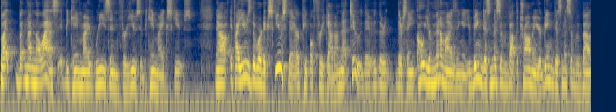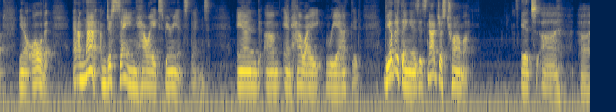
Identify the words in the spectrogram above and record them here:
but but nonetheless, it became my reason for use. It became my excuse. Now, if I use the word excuse there, people freak out on that too. They're, they're, they're saying, oh, you're minimizing it. You're being dismissive about the trauma. You're being dismissive about, you know, all of it. And I'm not. I'm just saying how I experienced things and, um, and how I reacted. The other thing is, it's not just trauma. It's uh, uh,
